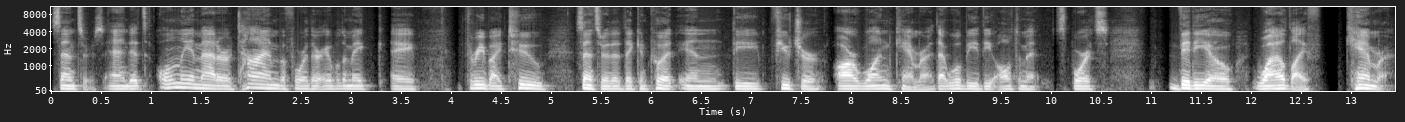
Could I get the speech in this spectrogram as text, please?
sensors. And it's only a matter of time before they're able to make a 3 by 2 sensor that they can put in the future R1 camera. That will be the ultimate sports video wildlife camera.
